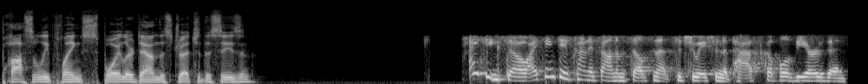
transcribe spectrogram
possibly playing spoiler down the stretch of the season? I think so. I think they've kind of found themselves in that situation the past couple of years, and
